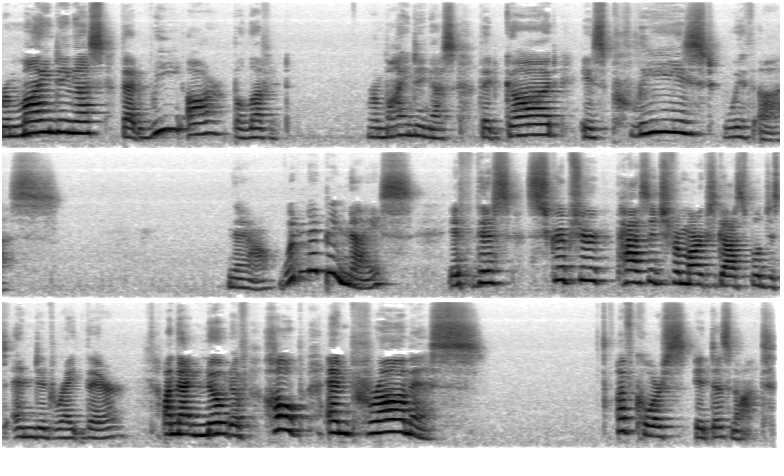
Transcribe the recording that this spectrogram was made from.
reminding us that we are beloved reminding us that God is pleased with us. Now, wouldn't it be nice if this scripture passage from Mark's gospel just ended right there on that note of hope and promise? Of course, it does not.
